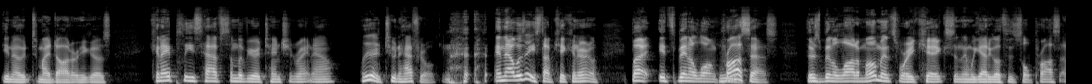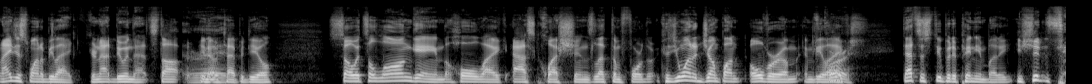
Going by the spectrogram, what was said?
you know, to my daughter, he goes, can I please have some of your attention right now? Well, they're a two and a half year old. and that was it. He stopped kicking her. But it's been a long process. There's been a lot of moments where he kicks and then we got to go through this whole process. And I just want to be like, you're not doing that. Stop, you know, type of deal. So it's a long game, the whole like ask questions, let them forward because you want to jump on over them and be like, course. That's a stupid opinion, buddy. You shouldn't say,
